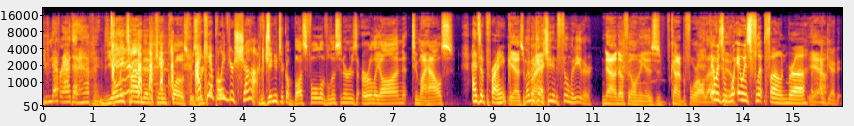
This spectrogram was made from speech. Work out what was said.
You've never had that happen. the only time that it came close was I Vir- can't believe you're shocked. Virginia took a bus full of listeners early on to my house. As a prank. Yeah, as a Let me prank. guess, you didn't film it either. No, no filming. This is kind of before all that. It was too. it was flip phone, bruh. yeah, I get it.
